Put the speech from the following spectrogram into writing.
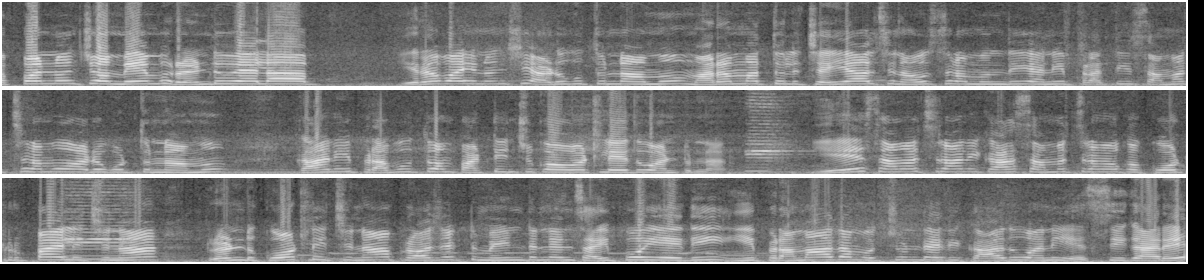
ఎప్పటి నుంచో మేము రెండు వేల ఇరవై నుంచి అడుగుతున్నాము మరమ్మతులు చేయాల్సిన అవసరం ఉంది అని ప్రతి సంవత్సరము అడుగుతున్నాము కానీ ప్రభుత్వం పట్టించుకోవట్లేదు అంటున్నారు. ఏ సంవత్సరానికి ఆ సంవత్సరం ఒక కోటి రూపాయలు ఇచ్చినా రెండు కోట్లు ఇచ్చినా ప్రాజెక్ట్ మెయింటెనెన్స్ అయిపోయేది ఈ ప్రమాదం వచ్చుండేది కాదు అని ఎస్సీ గారే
